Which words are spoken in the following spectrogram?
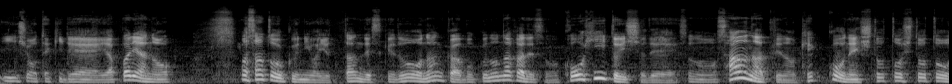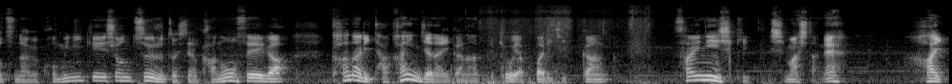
印象的でやっぱりあのまあ、佐藤君には言ったんですけどなんか僕の中でそのコーヒーと一緒でそのサウナっていうのは結構ね人と人とをつなぐコミュニケーションツールとしての可能性がかなり高いんじゃないかなって今日やっぱり実感再認識しましたね。はい。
